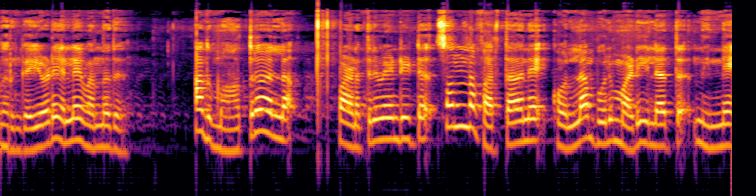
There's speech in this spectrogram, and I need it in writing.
വെറും കൈയോടെയല്ലേ വന്നത്? അത് മാത്രമല്ല പണത്തിന് വേണ്ടിയിട്ട് സ്വന്തം ഭർത്താവിനെ കൊല്ലാൻ പോലും മടിയില്ലാത്ത നിന്നെ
